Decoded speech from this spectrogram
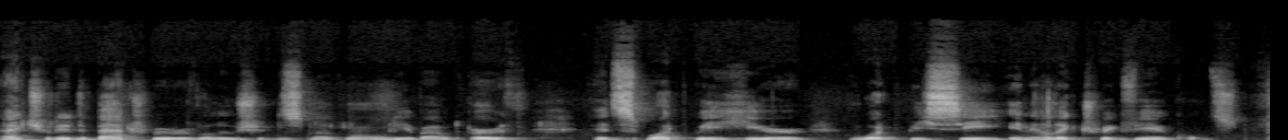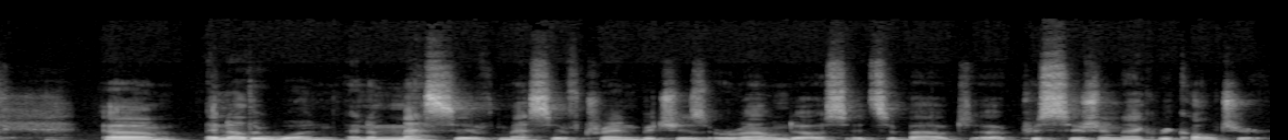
Actually, the battery revolution is not only about Earth, it's what we hear, what we see in electric vehicles. Um, another one, and a massive, massive trend which is around us, it's about uh, precision agriculture.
